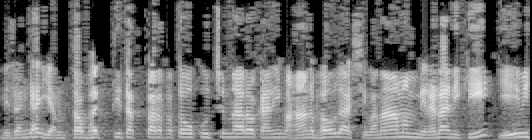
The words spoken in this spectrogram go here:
నిజంగా ఎంత భక్తి తత్పరతతో కూర్చున్నారో కానీ మహానుభావులు ఆ శివనామం వినడానికి ఏమి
